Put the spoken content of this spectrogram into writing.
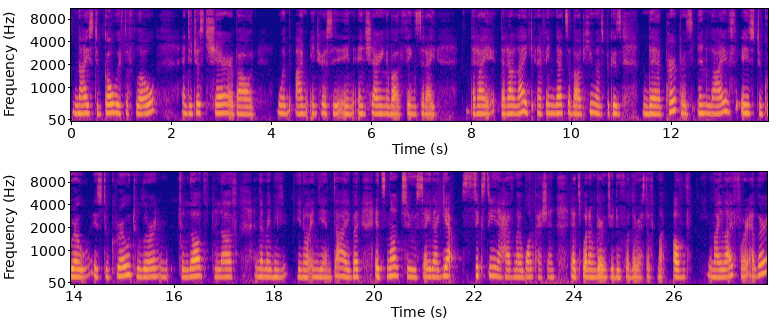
nice to go with the flow and to just share about what I'm interested in and sharing about things that I that I that I like. And I think that's about humans because the purpose in life is to grow is to grow to learn to love to love and then maybe you know in the end die. But it's not to say like yeah 16 I have my one passion. That's what I'm going to do for the rest of my of my life forever.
